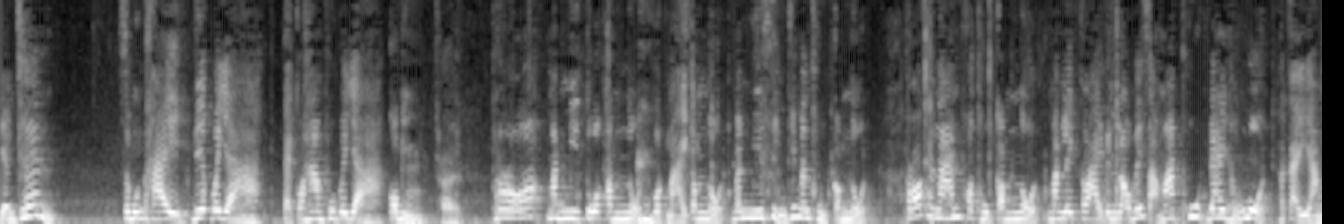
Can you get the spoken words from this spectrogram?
อย่างเช่น สมุนไพรเรียกว่ายา แต่ก็ห้ามพูดว่ายาก็มี อืมใช่ เพราะมันมีตัวกำหนด กฎหมายกำหนด มันมีสิ่งที่มันถูกกำหนด เพราะฉะนั้นพอถูกกำหนดมันเลยกลายเป็นเราไม่สามารถพูดได้ทั้งหมดเข้าใจยัง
